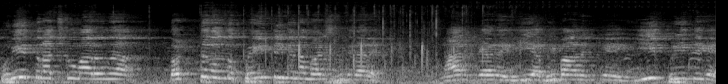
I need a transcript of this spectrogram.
ಪುನೀತ್ ರಾಜ್ಕುಮಾರನ ದೊಡ್ಡದೊಂದು ಪೇಂಟಿಂಗ್ ಅನ್ನ ಮಾಡಿಸ್ಬಿಟ್ಟಿದ್ದಾರೆ. ನಾನು ಕೇಳಿದೆ ಈ ಅಭಿಮಾನಕ್ಕೆ, ಈ ಪ್ರೀತಿಗೆ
